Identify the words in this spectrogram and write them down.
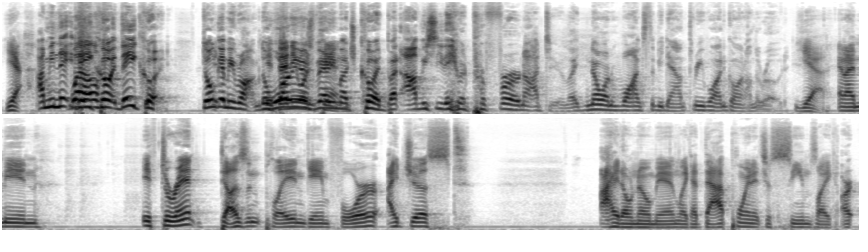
Yeah, I mean, they, Well, they could. They could. Don't get me wrong. The if Warriors very can. much could, but obviously they would prefer not to. Like, no one wants to be down 3 1 going on the road. Yeah, and I mean, if Durant doesn't play in Game Four, I just, I don't know, man. Like at that point, it just seems like our,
